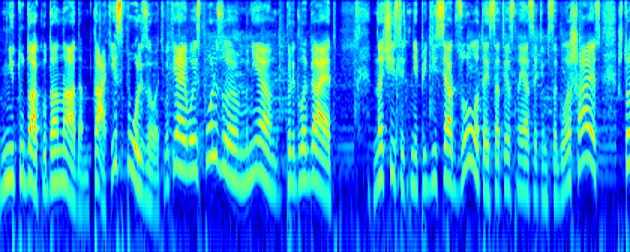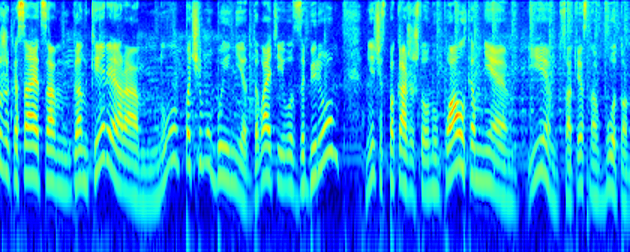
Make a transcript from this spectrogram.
не туда, куда надо. Так, использовать. Вот я его использую, мне предлагает начислить мне 50 золота, и, соответственно, я с этим соглашаюсь. Что же касается ганкерриера, ну, почему бы и нет. Давайте его заберем. Мне сейчас покажет, что он упал ко мне, и, соответственно, вот он.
